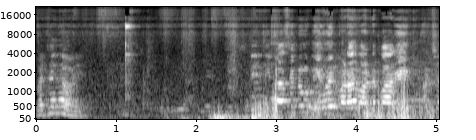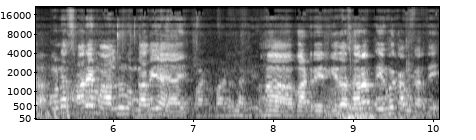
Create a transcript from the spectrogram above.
ਬੱਚਾ ਨਾ ਹੋਈ ਸੰਦੀਪ ਜੀ ਬਸ ਇਹਨੂੰ ਇਹੋ ਹੀ ਬੜਾ ਵੰਡ ਪਾ ਕੇ ਅੱਛਾ। ਉਹਨਾਂ ਸਾਰੇ ਮਾਲ ਨੂੰ ਮੰਗਾ ਕੇ ਆਇਆ ਏ। ਬਾਰਡਰ ਲੱਗ ਹਾਂ ਬਾਰਡਰ ਏਰੀਆ ਦਾ ਸਾਰਾ ਇਹੋ ਹੀ ਕੰਮ ਕਰਦੇ।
